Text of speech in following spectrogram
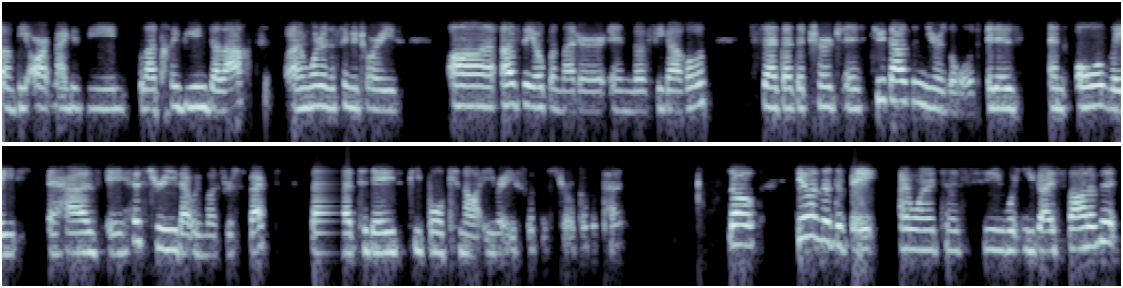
of the art magazine La Tribune de l'Art, and one of the signatories uh, of the open letter in Le Figaro, said that the church is 2,000 years old. It is an old lady. It has a history that we must respect that today's people cannot erase with the stroke of a pen. So, given the debate, I wanted to see what you guys thought of it.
